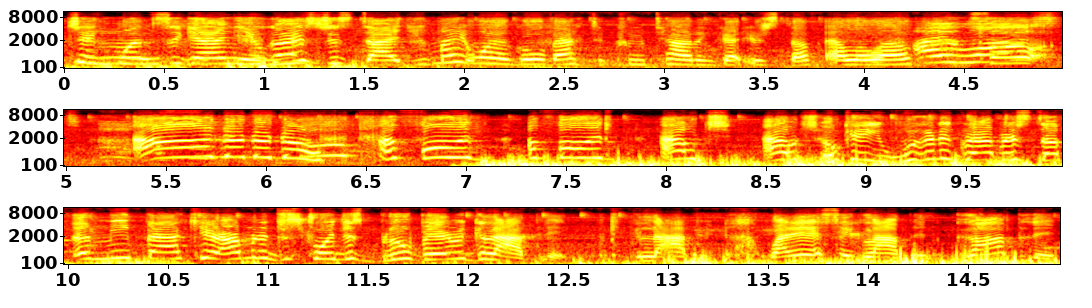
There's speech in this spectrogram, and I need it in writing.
Glitching once again. You guys just died. You might want to go back to Krew Town and get your stuff. LOL. I So- lost. Ah, no, no, no. I'm falling. I'm falling. Ouch. Ouch. Okay, we're gonna grab our stuff and meet back here. I'm gonna destroy this blueberry goblin. Goblin. Why did I say goblin? Goblin.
